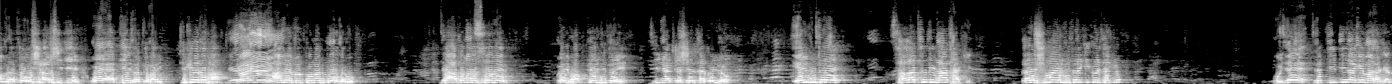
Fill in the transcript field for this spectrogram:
আমরা তো ওই সাহসী দিয়ে ওই আয়াত দিয়ে ধরতে পারি। ঠিক না কথা? আমি এখন প্রমাণ করে দেব। যে আদম আল ইসলামের ওই ভক্তের ভিতরে যিনি একটা চেষ্টা করল, এর ভিতরে সালাদ যদি না থাকে, তাহলে সময়ের ভিতরে কি করে থাকল? ওই যে তিন দিন আগে মারা গেল।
